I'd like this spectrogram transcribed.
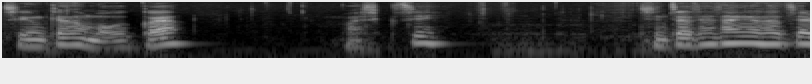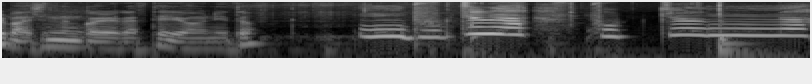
지금 계속 먹을 거야? 맛있지? 진짜 세상에서 제일 맛있는 걸 같아 여원이도. 음, 복숭아, 복숭아,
